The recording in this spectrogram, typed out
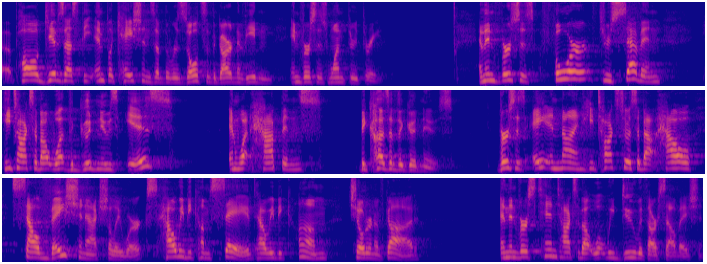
Uh, Paul gives us the implications of the results of the Garden of Eden in verses 1 through 3. And then verses 4 through 7, he talks about what the good news is and what happens because of the good news. Verses 8 and 9, he talks to us about how salvation actually works, how we become saved, how we become children of God. And then verse 10 talks about what we do with our salvation.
